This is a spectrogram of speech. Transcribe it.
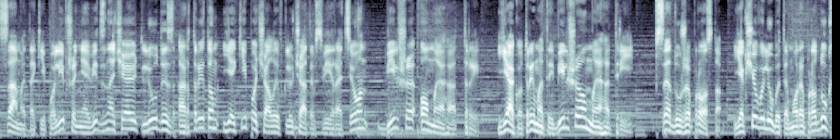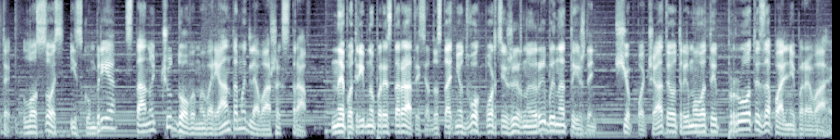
Саме такі поліпшення відзначають люди з артритом, які почали включати в свій раціон більше омега-3. Як отримати більше омега-3? Все дуже просто. Якщо ви любите морепродукти, лосось і скумбрія стануть чудовими варіантами для ваших страв. Не потрібно перестаратися, достатньо двох порцій жирної риби на тиждень, щоб почати отримувати протизапальні переваги.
